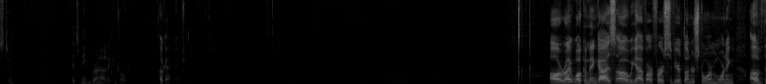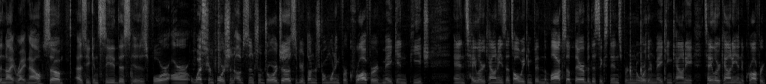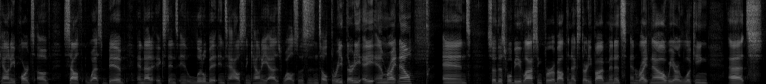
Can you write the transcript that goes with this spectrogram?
next two. It's being run out of control. Okay, gotcha. All right, welcome in, guys. Uh, we have our first severe thunderstorm warning of the night right now. So, as you can see, this is for our western portion of central Georgia. Severe thunderstorm warning for Crawford, Macon, Peach, and Taylor counties. That's all we can fit in the box up there, but this extends for northern Macon County, Taylor County, into Crawford County, parts of southwest Bibb, and that extends a little bit into Houston County as well. So this is until 3.30 a.m. right now, and so this will be lasting for about the next 35 minutes. And right now we are looking at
